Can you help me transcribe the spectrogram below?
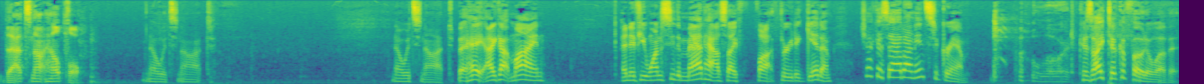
that's not helpful. No, it's not. No, it's not. But hey, I got mine. And if you want to see the madhouse I fought through to get them, check us out on Instagram Lord. because I took a photo of it.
